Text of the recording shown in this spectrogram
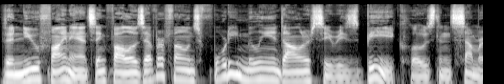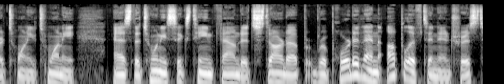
The new financing follows Everphone's $40 million Series B closed in summer 2020 as the 2016 founded startup reported an uplift in interest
